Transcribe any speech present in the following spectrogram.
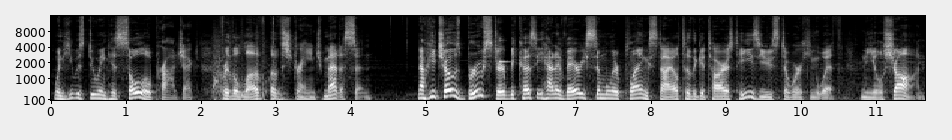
when he was doing his solo project for the love of strange medicine. Now, he chose Brewster because he had a very similar playing style to the guitarist he's used to working with, Neal Schon.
